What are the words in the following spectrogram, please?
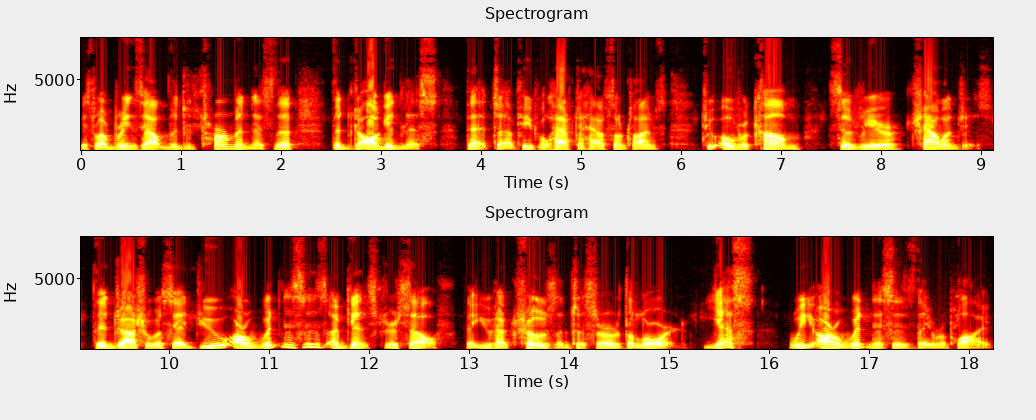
It's what brings out the determinedness, the, the doggedness that uh, people have to have sometimes to overcome severe challenges. Then Joshua said, You are witnesses against yourself that you have chosen to serve the Lord. Yes, we are witnesses, they replied.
